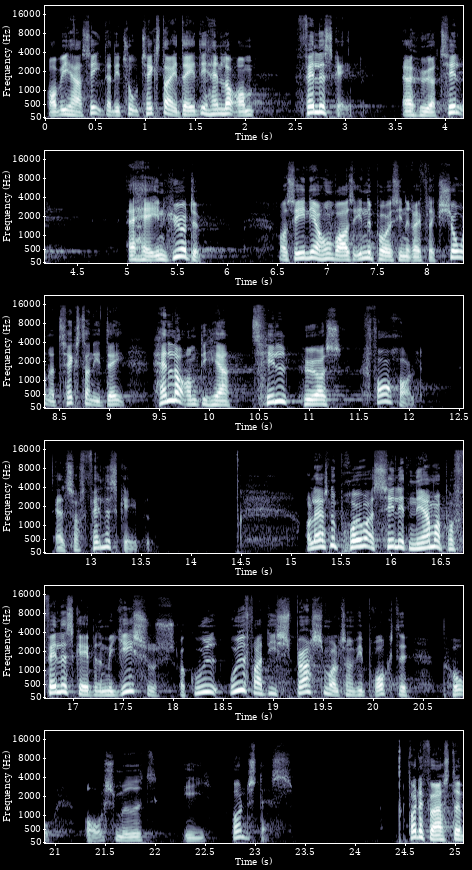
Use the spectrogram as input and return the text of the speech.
Og vi har set, at de to tekster i dag, det handler om fællesskab. At høre til, at have en hyrde. Og senere, hun var også inde på i sin refleksion, at teksterne i dag handler om de her tilhørsforhold, altså fællesskabet. Og lad os nu prøve at se lidt nærmere på fællesskabet med Jesus og Gud, ud fra de spørgsmål, som vi brugte på årsmødet i onsdags. For det første,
